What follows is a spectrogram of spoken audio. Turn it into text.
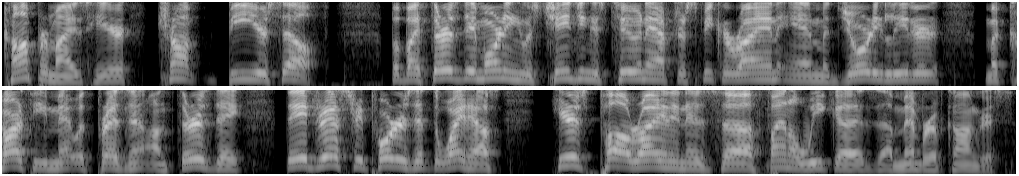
compromise here. Trump, be yourself. But by Thursday morning, he was changing his tune after Speaker Ryan and Majority Leader McCarthy met with President on Thursday. They addressed reporters at the White House. Here's Paul Ryan in his uh, final week as a member of Congress.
